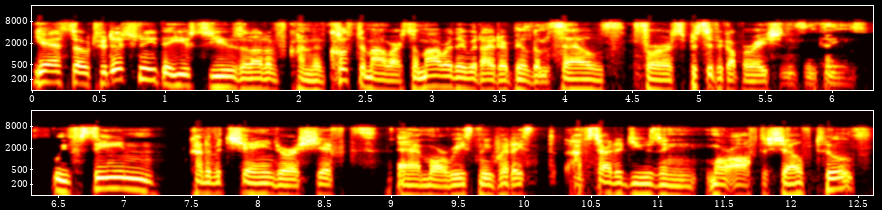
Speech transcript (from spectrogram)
Yeah, so traditionally they used to use a lot of kind of custom malware. So malware they would either build themselves for specific operations and things. We've seen kind of a change or a shift uh, more recently where they have started using more off the shelf tools.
